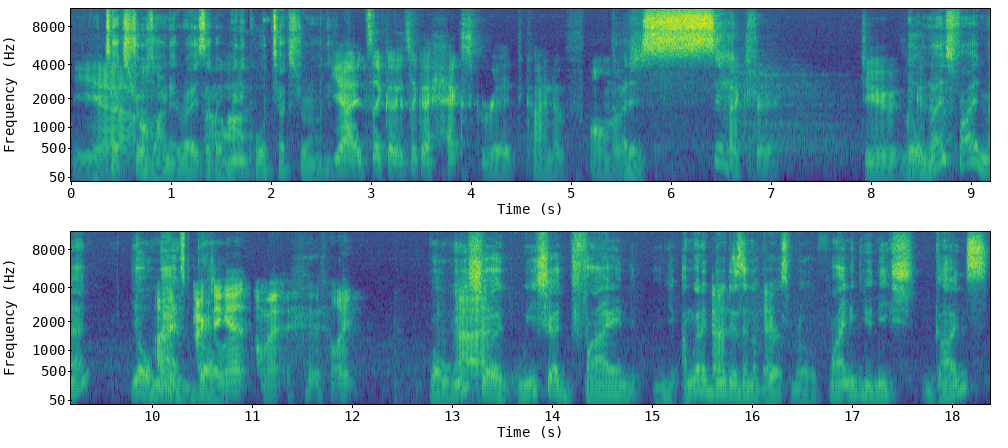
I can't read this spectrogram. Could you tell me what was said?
With Yeah. textures oh on it, right? It's like a really cool texture on it. Yeah, it's like a it's like a hex grid kind of almost That is sick. texture. Dude, look Yo, at nice that. find, man. Yo, man, I'm expecting bro. it. I'm a- like Bro, we Uh, should we should find. I'm gonna do this in a sick. verse, bro. Finding unique sh- guns,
